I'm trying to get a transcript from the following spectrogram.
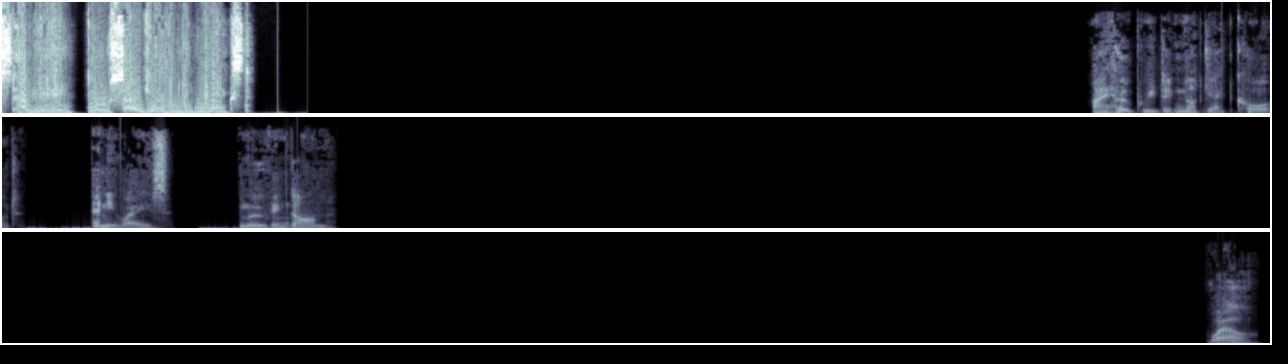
SW, you're so getting it next. I hope we did not get caught. Anyways. Moving on. Well.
